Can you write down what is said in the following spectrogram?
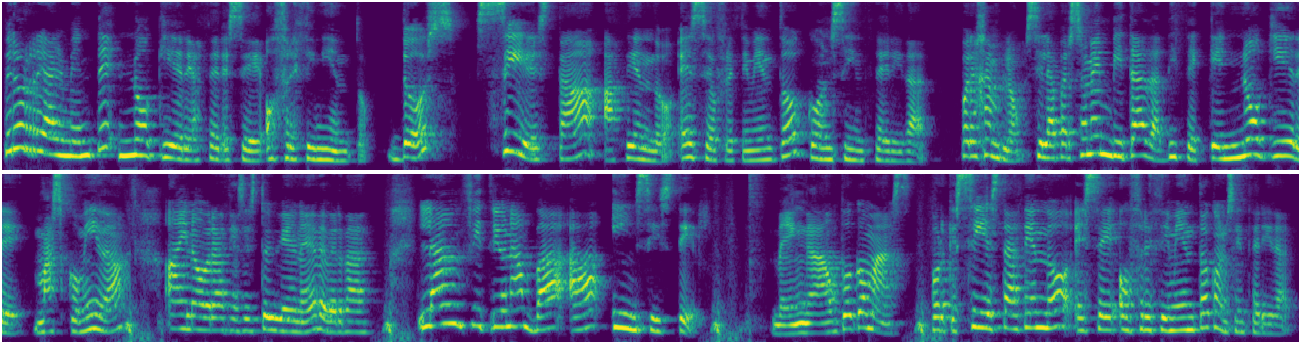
pero realmente no quiere hacer ese ofrecimiento. Dos, sí está haciendo ese ofrecimiento con sinceridad. Por ejemplo, si la persona invitada dice que no quiere más comida, ay no, gracias, estoy bien, ¿eh? De verdad. La anfitriona va a insistir. Venga, un poco más, porque sí está haciendo ese ofrecimiento con sinceridad.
